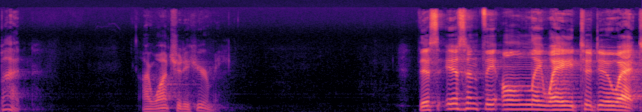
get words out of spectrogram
But I want you to hear me. This isn't the only way to do it.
